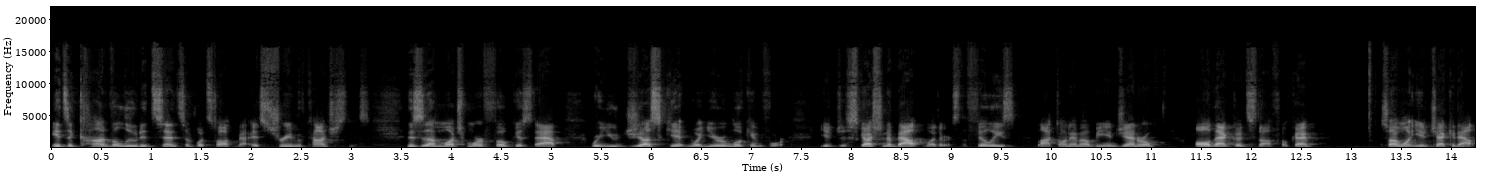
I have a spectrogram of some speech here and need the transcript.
it's a convoluted sense of what's talking about. It's stream of consciousness. This is a much more focused app where you just get what you're looking for. Your discussion about whether it's the Phillies, locked on MLB in general, all that good stuff. Okay. So I want you to check it out.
